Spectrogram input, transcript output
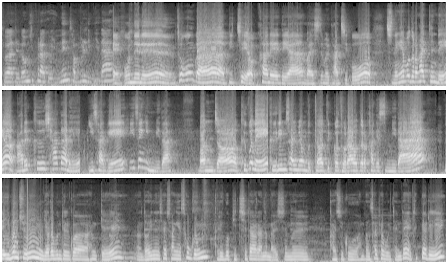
두 아들과 홈스쿨 하고 있는 전불리입니다. 네, 오늘은 소금과 빛의 역할에 대한 말씀을 가지고 진행해 보도록 할 텐데요. 마르크 샤갈의 이삭의 희생입니다. 먼저 그분의 그림 설명부터 듣고 돌아오도록 하겠습니다. 네, 이번 주는 여러분들과 함께 어, 너희는 세상의 소금 그리고 빛이다라는 말씀을 가지고 한번 살펴볼 텐데 특별히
